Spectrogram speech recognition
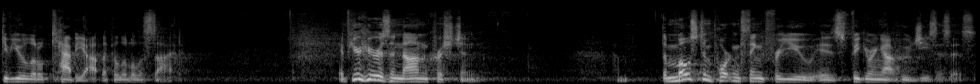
give you a little caveat, like a little aside. If you're here as a non Christian, the most important thing for you is figuring out who Jesus is.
